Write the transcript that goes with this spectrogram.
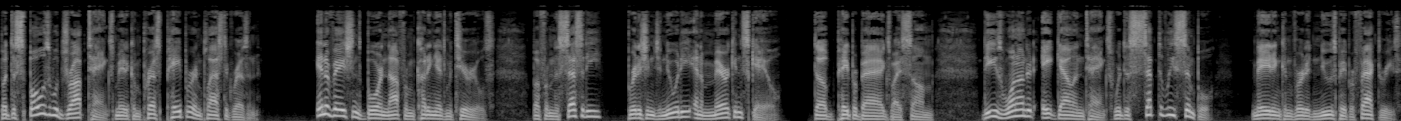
but disposable drop tanks made of compressed paper and plastic resin. Innovations born not from cutting edge materials, but from necessity, British ingenuity, and American scale. Dubbed paper bags by some, these 108 gallon tanks were deceptively simple, made in converted newspaper factories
